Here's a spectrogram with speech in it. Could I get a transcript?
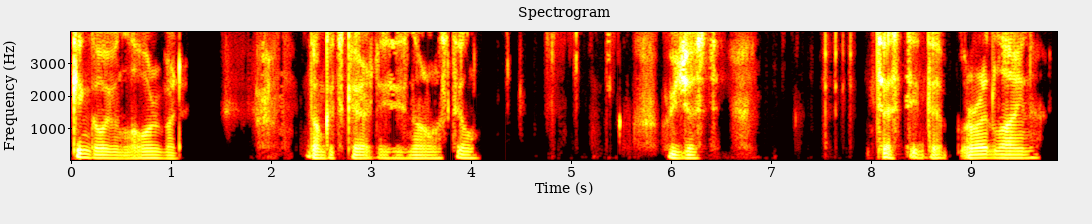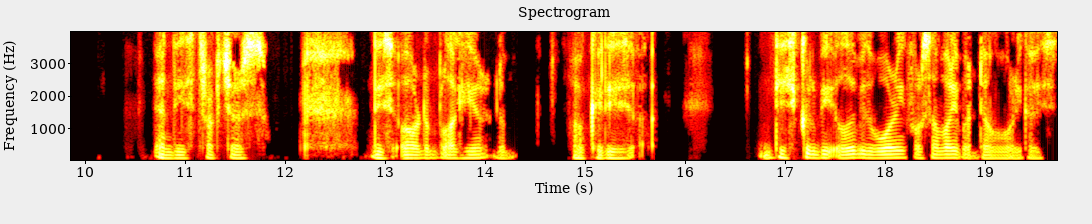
Can go even lower but don't get scared. This is normal still. We just tested the red line and these structures this order block here the, okay this is this could be a little bit worrying for somebody but don't worry guys.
